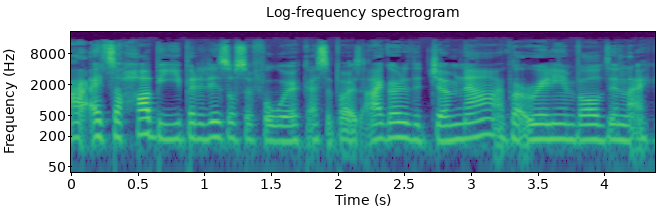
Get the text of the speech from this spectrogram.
I, it's a hobby, but it is also for work, I suppose. I go to the gym now. I've got really involved in like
